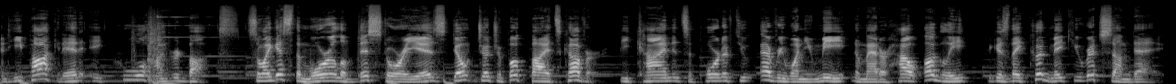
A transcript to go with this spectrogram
and he pocketed a cool hundred bucks. So I guess the moral of this story is don't judge a book by its cover. Be kind and supportive to everyone you meet, no matter how ugly, because they could make you rich someday.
